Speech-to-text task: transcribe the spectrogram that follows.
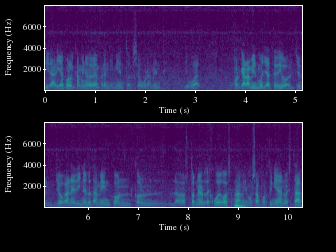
tiraría por el camino del emprendimiento, seguramente, igual. Porque ahora mismo, ya te digo, yo, yo gané dinero también con, con los torneos de juegos, ahora mismo esa oportunidad no está,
